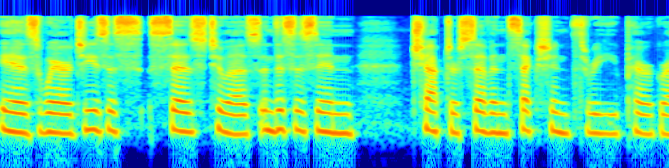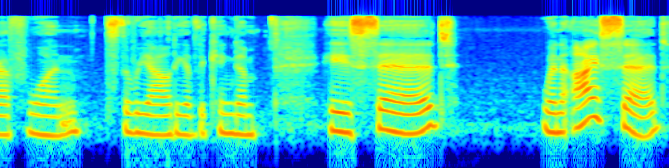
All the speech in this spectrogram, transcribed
is where Jesus says to us, and this is in chapter 7, section 3, paragraph 1. It's the reality of the kingdom. He said, When I said,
